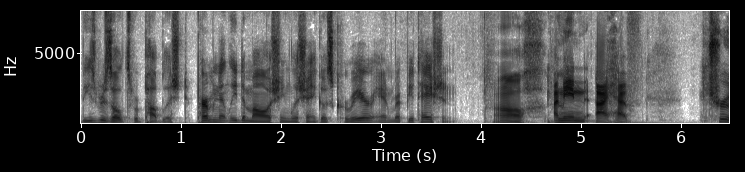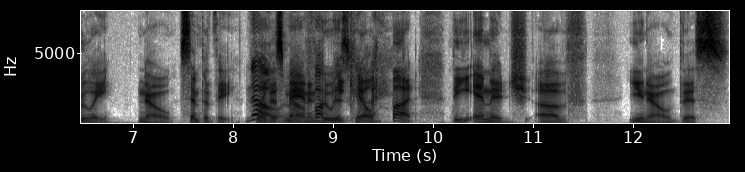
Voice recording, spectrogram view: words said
These results were published, permanently demolishing Lysenko's career and reputation. Oh, I mean, I have truly no sympathy No, for this man no, and who he this guy. killed. But the image of, you know, this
